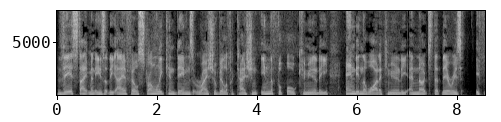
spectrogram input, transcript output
Their statement is that the AFL strongly condemns racial vilification in the football community and in the wider community and notes that there is if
